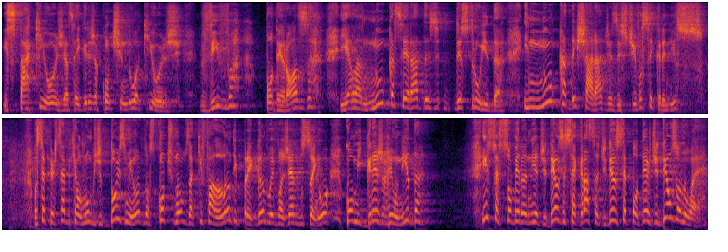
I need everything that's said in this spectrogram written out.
está aqui hoje, essa igreja continua aqui hoje, viva, poderosa, e ela nunca será destruída e nunca deixará de existir. Você crê nisso? Você percebe que ao longo de dois mil anos nós continuamos aqui falando e pregando o Evangelho do Senhor como igreja reunida? Isso é soberania de Deus, isso é graça de Deus, isso é poder de Deus ou não é?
